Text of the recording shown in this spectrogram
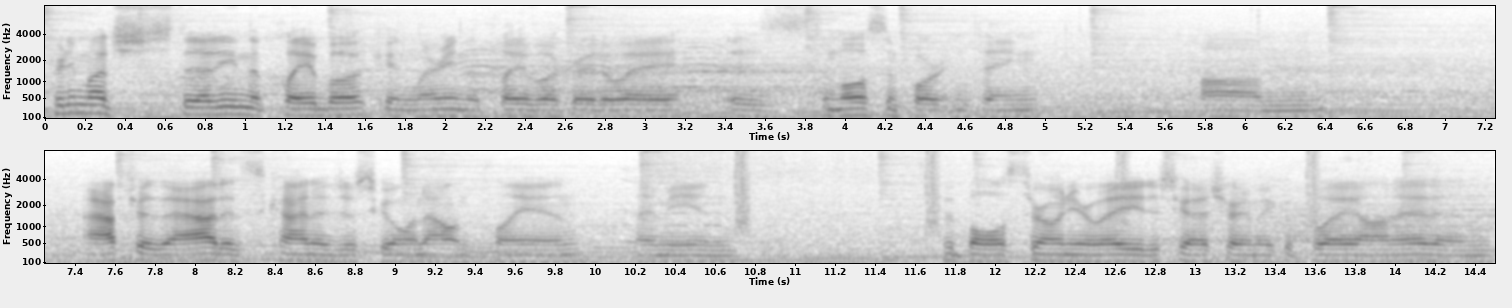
pretty much studying the playbook and learning the playbook right away is the most important thing. Um, after that, it's kind of just going out and playing. I mean, if the ball's thrown your way, you just got to try to make a play on it. And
